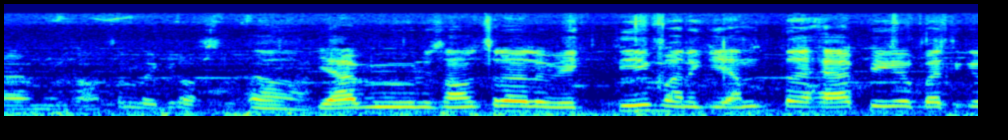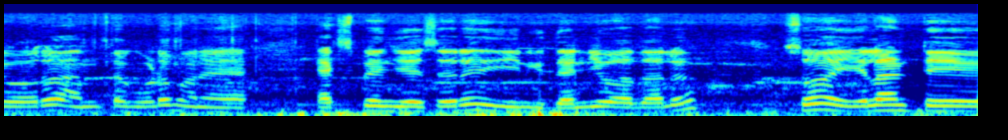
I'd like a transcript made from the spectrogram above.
యాభై మూడు సంవత్సరాల దగ్గర వస్తుంది. ఆ. యాభై మూడు సంవత్సరాల వ్యక్తి మనకి ఎంత హ్యాపీగా బతికేవారో అంతా కూడా మన ఎక్స్ప్లెయిన్ చేశారు. దీనికి ధన్యవాదాలు. సో ఇలాంటి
